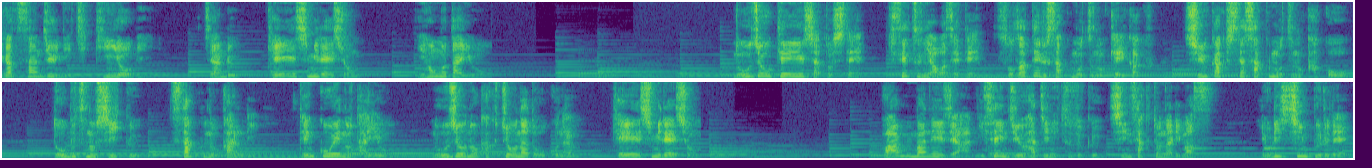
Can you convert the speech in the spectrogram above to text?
4月30日金曜日。ジャンル経営シミュレーション。日本語対応。農場経営者として季節に合わせて育てる作物の計画。収穫した作物の加工。動物の飼育。スタッフの管理。天候への対応。農場の拡張などを行う経営シミュレーション。ファームマネージャー2018に続く新作となります。よりシンプルで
